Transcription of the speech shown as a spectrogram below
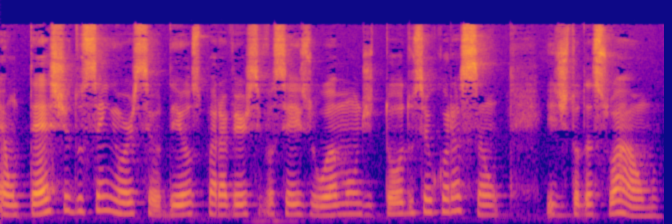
É um teste do Senhor, seu Deus, para ver se vocês o amam de todo o seu coração e de toda a sua alma.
